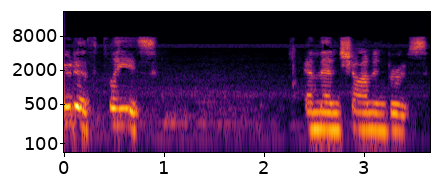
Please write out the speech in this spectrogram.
Judith, please. And then Sean and Bruce.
